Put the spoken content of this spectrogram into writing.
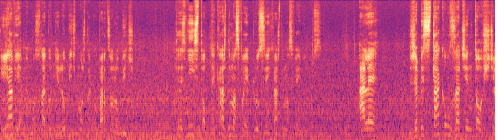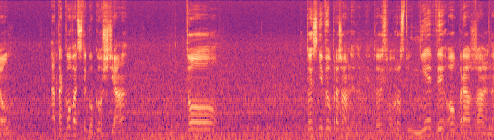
i ja wiem, można go nie lubić, można go bardzo lubić, to jest nieistotne. Każdy ma swoje plusy i każdy ma swoje minusy. Ale żeby z taką zaciętością atakować tego gościa, to to jest niewyobrażalne dla mnie. To jest po prostu niewyobrażalne.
